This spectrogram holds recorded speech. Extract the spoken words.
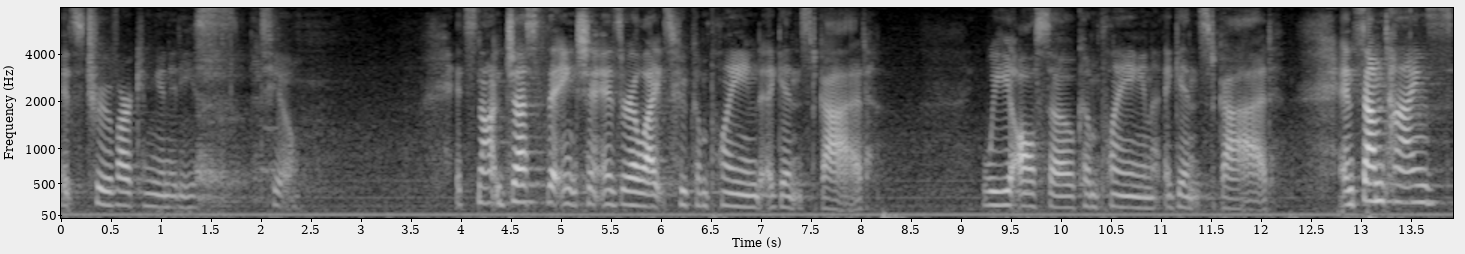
It's true of our communities too. It's not just the ancient Israelites who complained against God we also complain against God. And sometimes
